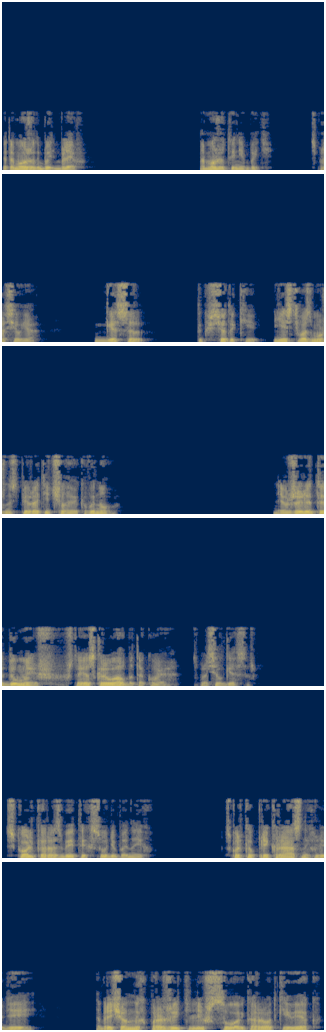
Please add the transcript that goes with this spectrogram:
Это может быть блеф. А может и не быть, спросил я. Гессер, так все-таки есть возможность превратить человека в иного? Неужели ты думаешь, что я скрывал бы такое? спросил Гессер. Сколько разбитых судеб иных, сколько прекрасных людей, обреченных прожить лишь свой короткий век.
